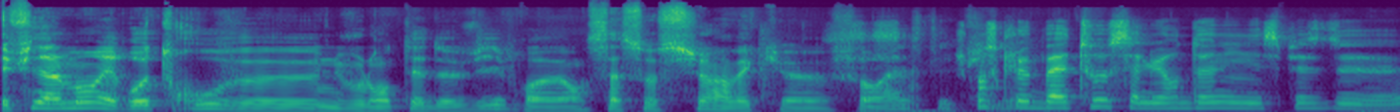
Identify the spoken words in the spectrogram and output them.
Et finalement, il retrouve euh, une volonté de vivre euh, en s'associant avec euh, Forrest. et Je pense puis- que le bateau, ça lui redonne une espèce de,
